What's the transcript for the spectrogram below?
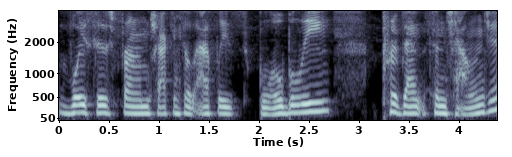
voices from track and field athletes globally present some challenges?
